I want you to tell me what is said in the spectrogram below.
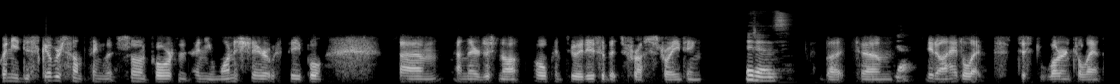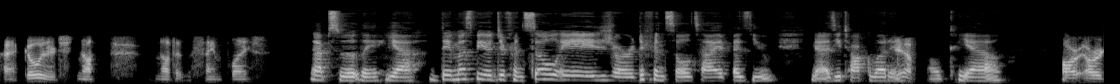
when you discover something that's so important and you want to share it with people, um, and they're just not open to it, is a bit frustrating. It is. But um, yeah. you know, I had to let just learn to let that go. They're just not not at the same place. Absolutely, yeah. They must be a different soul age or a different soul type, as you, you know, as you talk about it. Yeah, like, yeah. or, or,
